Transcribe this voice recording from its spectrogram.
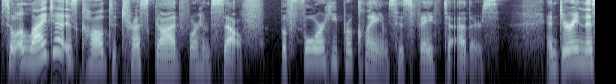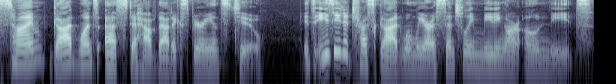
So Elijah is called to trust God for himself before he proclaims his faith to others. And during this time, God wants us to have that experience too. It's easy to trust God when we are essentially meeting our own needs.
